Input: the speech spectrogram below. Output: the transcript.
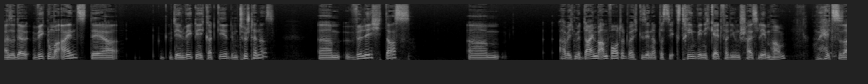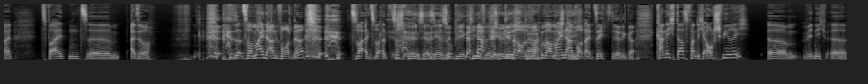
Also der Weg Nummer eins, der, den Weg, den ich gerade gehe, dem Tischtennis. Ähm, will ich das? Ähm, habe ich mit Nein beantwortet, weil ich gesehen habe, dass die extrem wenig Geld verdienen und ein scheiß Leben haben, um ehrlich zu sein. Zweitens, ähm, also das war meine Antwort, ne? Zwar, zwar, zwar ist ja sehr subjektiv, natürlich. genau, klar, war meine Antwort als 16-Jähriger. Kann ich das? Fand ich auch schwierig. Ähm, wenig äh,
